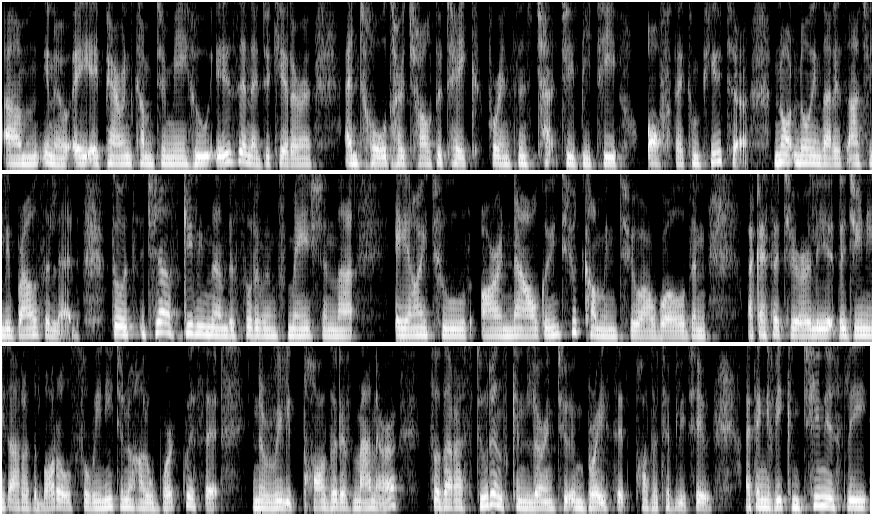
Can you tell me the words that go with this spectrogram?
um, you know, a, a, parent come to me who is an educator and told her child to take, for instance, ChatGPT off their computer, not knowing that it's actually browser led. So it's just giving them the sort of information that AI tools are now going to come into our world. And like I said to you earlier, the genie's out of the bottle. So we need to know how to work with it in a really positive manner so that our students can learn to embrace it positively too. I think if we continuously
